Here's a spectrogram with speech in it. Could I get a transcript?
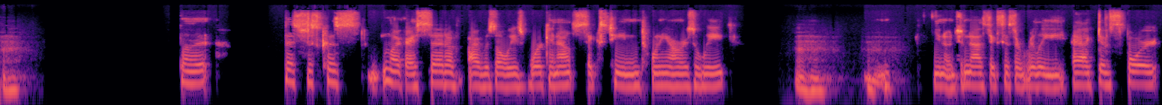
Mhm. But that's just because, like I said, I, I was always working out 16, 20 hours a week. Mhm. Mhm. You know, gymnastics is a really active sport,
